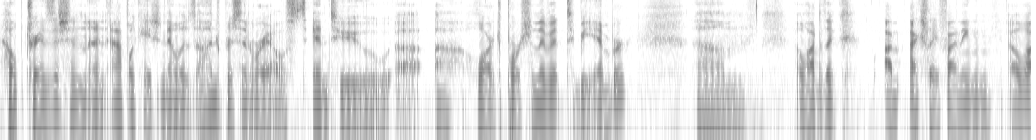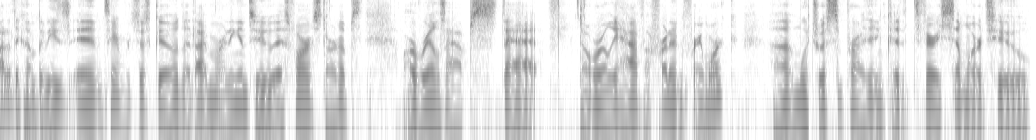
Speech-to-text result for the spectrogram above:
helped transition an application that was 100% Rails into uh, a large portion of it to be Ember. Um, a lot of the I'm actually finding a lot of the companies in San Francisco that I'm running into as far as startups are Rails apps that don't really have a front end framework, um, which was surprising because it's very similar to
